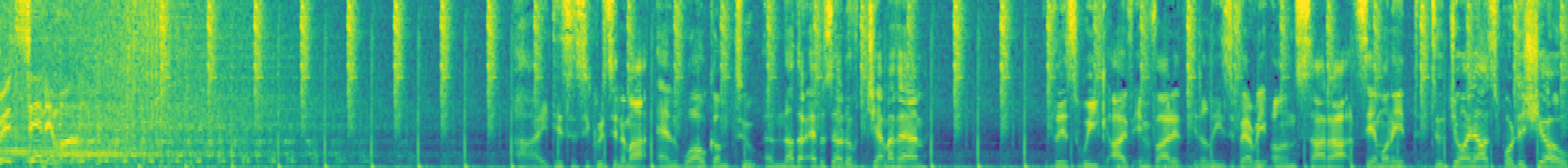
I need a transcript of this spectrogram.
Secret Cinema. Hi, this is Secret Cinema, and welcome to another episode of Jam FM. This week, I've invited Italy's very own Sara Simonit to join us for the show.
